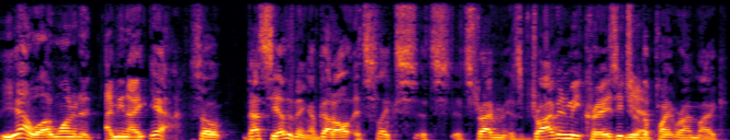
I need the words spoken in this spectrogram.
Yeah, well, I wanted to. I mean, I yeah. So that's the other thing. I've got all. It's like it's it's driving me. It's driving me crazy to Yeah. the point where I'm like,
